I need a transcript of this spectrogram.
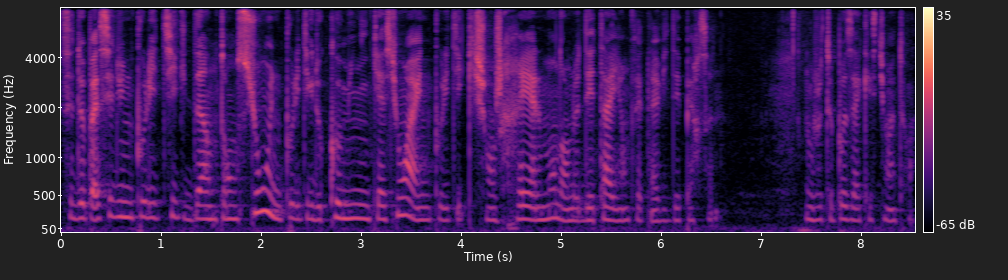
c'est de passer d'une politique d'intention, une politique de communication, à une politique qui change réellement dans le détail en fait la vie des personnes. Donc je te pose la question à toi.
